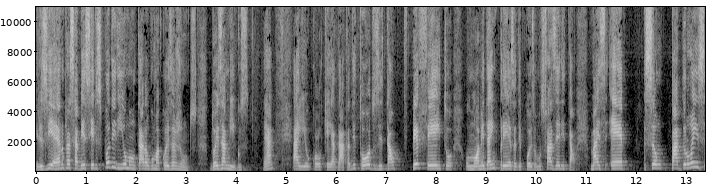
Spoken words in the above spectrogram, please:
Eles vieram para saber se eles poderiam montar alguma coisa juntos. Dois amigos, né? Aí eu coloquei a data de todos e tal, perfeito, o nome da empresa, depois vamos fazer e tal. Mas é são padrões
